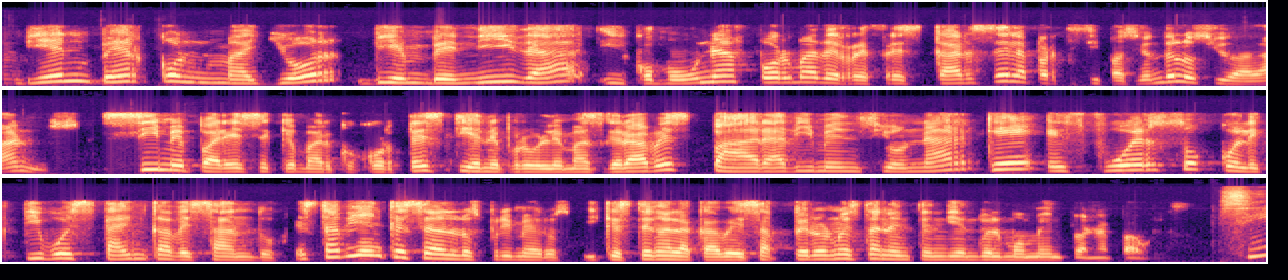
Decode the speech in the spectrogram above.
también ver con mayor bienvenida y como una forma de refrescarse la participación de los ciudadanos. Sí me parece que Marco Cortés tiene problemas graves para dimensionar qué esfuerzo colectivo está encabezando. Está bien que sean los primeros y que estén a la cabeza, pero no están entendiendo el momento, Ana Paula. Sí,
